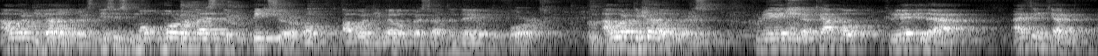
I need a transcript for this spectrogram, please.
our developers, this is mo more or less the picture of our developers at the day of the fork. Our developers created a couple, created a, I think, a,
